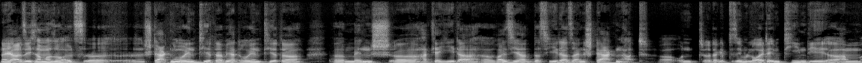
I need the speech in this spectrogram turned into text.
Naja, also ich sag mal so, als äh, stärkenorientierter, wertorientierter äh, Mensch äh, hat ja jeder, äh, weiß ich ja, dass jeder seine Stärken hat. Äh, und äh, da gibt es eben Leute im Team, die haben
